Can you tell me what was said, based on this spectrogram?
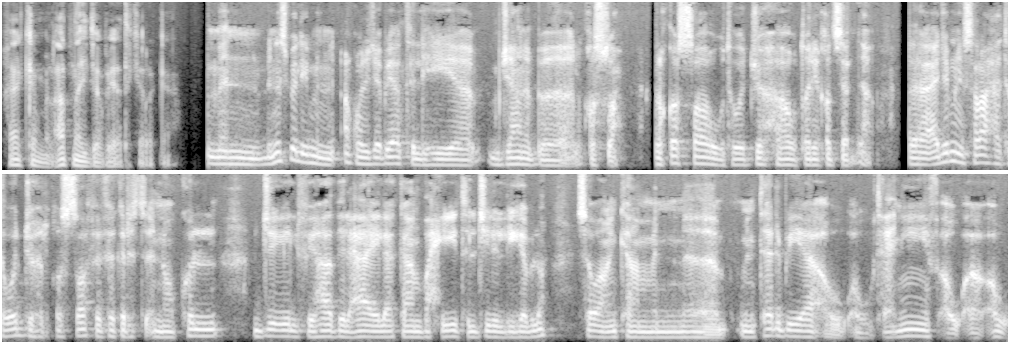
خلينا نكمل. عطنا إيجابياتك يا ركان. من بالنسبة لي من أقوى الإيجابيات اللي هي بجانب آه، القصة. القصة وتوجهها وطريقة سردها. عجبني صراحة توجه القصة في فكرة إنه كل جيل في هذه العائلة كان ضحية الجيل اللي قبله سواء كان من من تربية أو أو تعنيف أو أو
